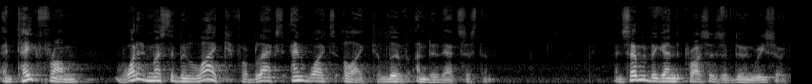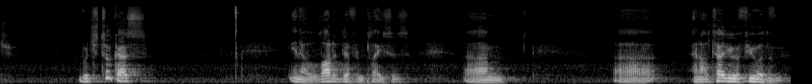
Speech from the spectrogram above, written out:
and take from what it must have been like for blacks and whites alike to live under that system. And so we began the process of doing research, which took us in a lot of different places. Um, uh, and I'll tell you a few of them.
